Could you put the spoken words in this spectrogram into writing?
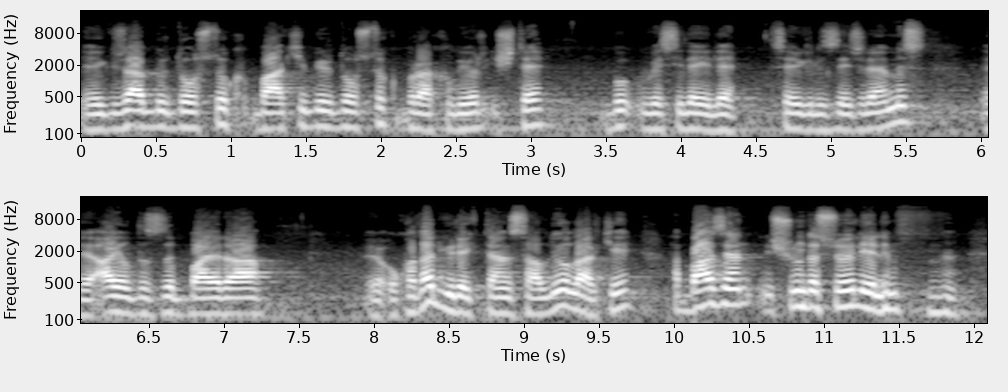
e, güzel bir dostluk, baki bir dostluk bırakılıyor. İşte bu vesileyle sevgili izleyicilerimiz e, ay bayrağı e, o kadar yürekten sallıyorlar ki ha, bazen şunu da söyleyelim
